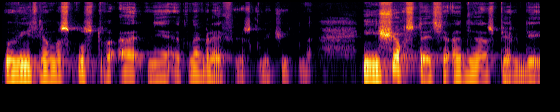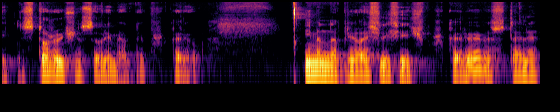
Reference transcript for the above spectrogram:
увидеть в нем искусство, а не этнографию исключительно. И еще, кстати, один аспект деятельности, тоже очень современный Пушкарева. Именно при Василии Алексеевиче Пушкареве стали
